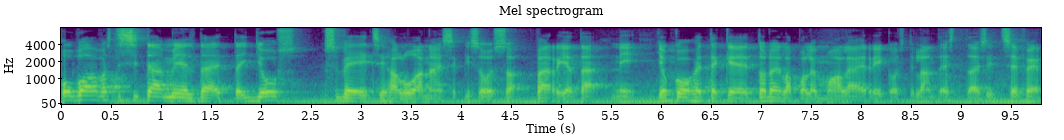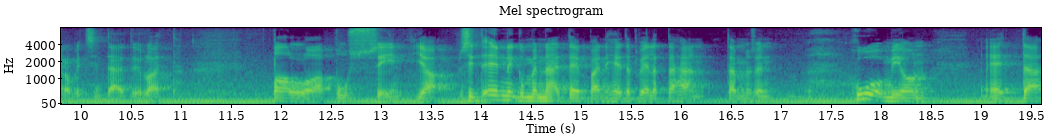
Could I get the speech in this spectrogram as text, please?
on vahvasti sitä mieltä, että jos Sveitsi haluaa näissä kisoissa pärjätä, niin joko he tekee todella paljon maaleja erikoistilanteista tai sitten Seferovitsin täytyy laittaa palloa pussiin. Ja sitten ennen kuin mennään eteenpäin, niin heitä vielä tähän tämmöisen huomion, että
